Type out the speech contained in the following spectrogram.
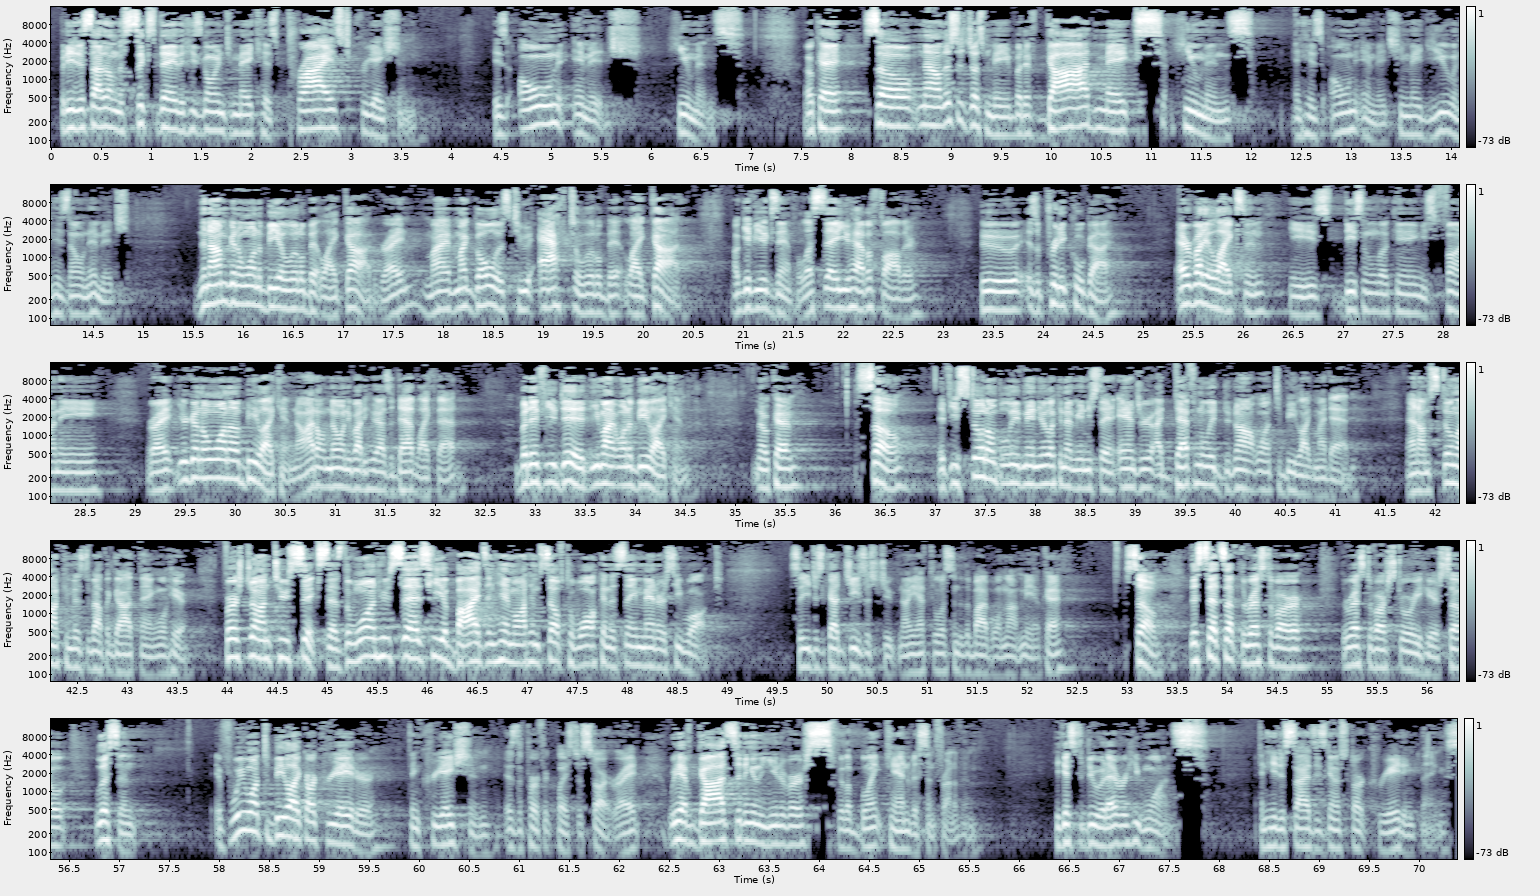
But He decided on the sixth day that He's going to make His prized creation, His own image, humans. Okay? So, now this is just me, but if God makes humans in His own image, He made you in His own image then I'm going to want to be a little bit like God, right? My, my goal is to act a little bit like God. I'll give you an example. Let's say you have a father who is a pretty cool guy. everybody likes him. He's decent looking, he's funny, right? You're going to want to be like him. Now, I don't know anybody who has a dad like that, but if you did, you might want to be like him. Okay? So, if you still don't believe me and you're looking at me and you're saying, Andrew, I definitely do not want to be like my dad, and I'm still not convinced about the God thing, well, here. 1 John 2 6 says, The one who says he abides in him ought himself to walk in the same manner as he walked. So you just got Jesus juke. Now you have to listen to the Bible, not me, okay? So this sets up the rest of our the rest of our story here. So listen, if we want to be like our creator, then creation is the perfect place to start, right? We have God sitting in the universe with a blank canvas in front of him. He gets to do whatever he wants, and he decides he's going to start creating things.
